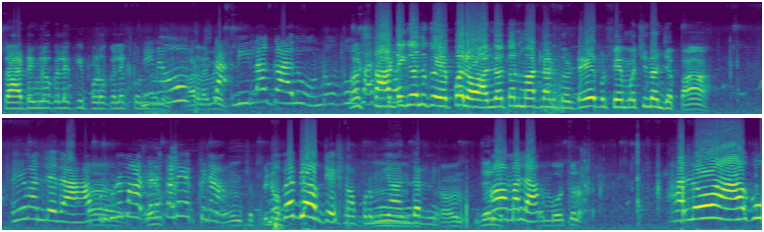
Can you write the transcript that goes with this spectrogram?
స్టార్టింగ్లో ఒక లెక్క ఇప్పుడు ఒక లెక్క నేను నీలా కాదు నువ్వు స్టార్టింగ్ ఎందుకు చెప్పాలో? అందరితో మాట్లాడుతుంటే ఇప్పుడు ఫేమ్ వచ్చిందని చెప్పా. ఏమనలేదా? అప్పుడు కూడా మాట్లాడకనే చెప్పిన. అవును, చెప్పినావు. నువ్వే బ్లాక్ చేసిన అప్పుడు మీ అందరిని. అవును మళ్ళా? నేను పోతున్నా. హలో ఆగు.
